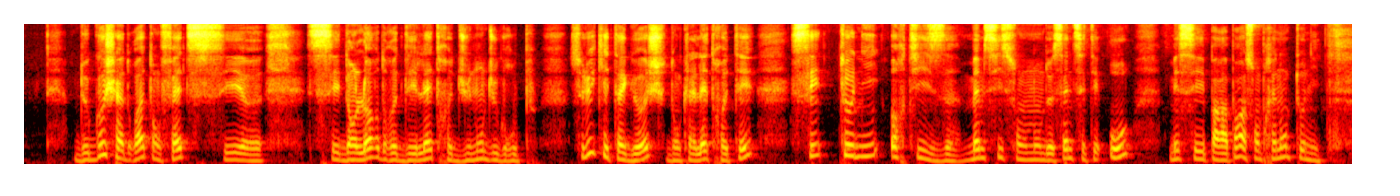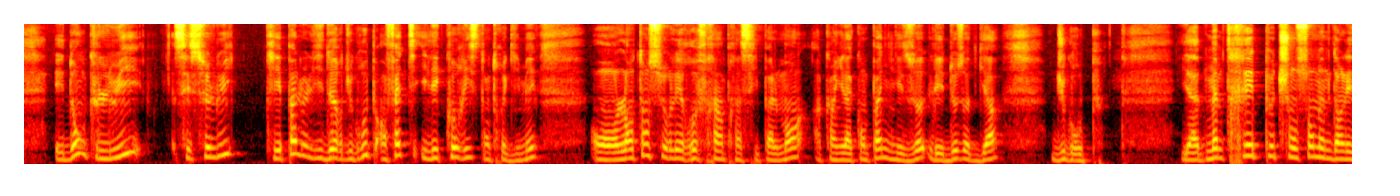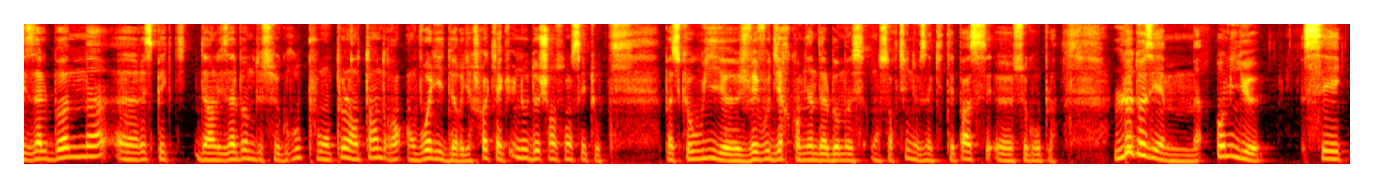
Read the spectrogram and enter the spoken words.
De gauche à droite, en fait, c'est euh, c'est dans l'ordre des lettres du nom du groupe. Celui qui est à gauche, donc la lettre T, c'est Tony Ortiz, même si son nom de scène c'était O, mais c'est par rapport à son prénom Tony. Et donc lui, c'est celui qui n'est pas le leader du groupe. En fait, il est choriste, entre guillemets. On l'entend sur les refrains principalement, quand il accompagne les, deux autres gars du groupe. Il y a même très peu de chansons, même dans les albums, euh, dans les albums de ce groupe, où on peut l'entendre en, en voix leader. Je crois qu'il y a qu'une ou deux chansons, c'est tout. Parce que oui, euh, je vais vous dire combien d'albums ont sorti, ne vous inquiétez pas, euh, ce groupe-là. Le deuxième, au milieu, c'est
